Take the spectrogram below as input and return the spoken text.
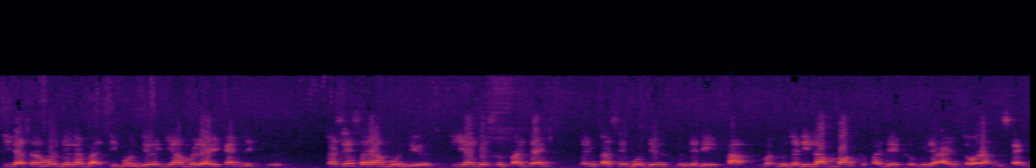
tidak sama dengan bakti bonda yang melahirkan mereka. Kasih sayang bonda tiada sempadan dan kasih bonda menjadi ta- menjadi lambang kepada kemuliaan seorang insan.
